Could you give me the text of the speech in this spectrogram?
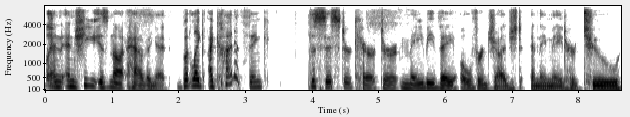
like and and she is not having it. But like i kind of think the sister character maybe they overjudged and they made her too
